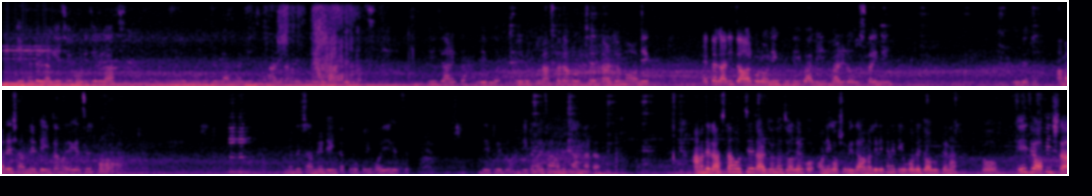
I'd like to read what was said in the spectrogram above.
এখানটায় লাগিয়েছি মরিচের গাছ। মরিচের গাছ লাগিয়েছি আর এটা হয়েছে এই যে আরেকটা লেবু গাছ। রাস্তাটা হচ্ছে তার জন্য অনেক, একটা গাড়ি যাওয়ার পর অনেক ধুলি, বালি, বাড়ির অবস্থাই নেই। দেখো, আমাদের সামনে ড্রেনটা হয়ে গেছে। আমাদের সামনে ড্রেনটা পুরোপুরি হয়ে গেছে। দেখলে তো, এটা হয়েছে আমাদের সামনাটা। আমাদের রাস্তা হচ্ছে তার জন্য জলের অনেক অসুবিধা। আমাদের এখানে টিউবওয়েলে জল ওঠে না। তো এই যে অফিসটা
